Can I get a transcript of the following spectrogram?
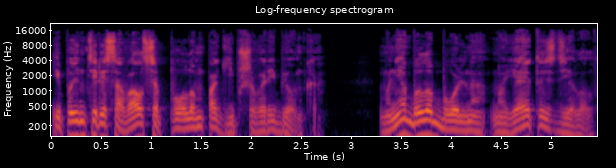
и поинтересовался полом погибшего ребенка. Мне было больно, но я это сделал.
